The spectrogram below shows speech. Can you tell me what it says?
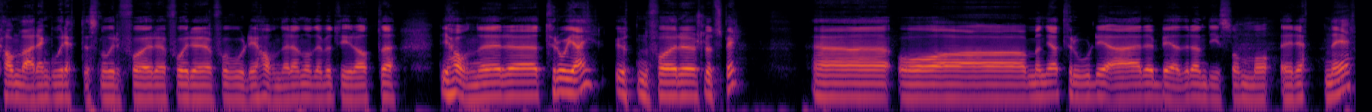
kan være en god rettesnor for, for, for hvor de havner hen, og det betyr at uh, de havner, tror jeg, utenfor sluttspill. Og, men jeg tror de er bedre enn de som må rett ned,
